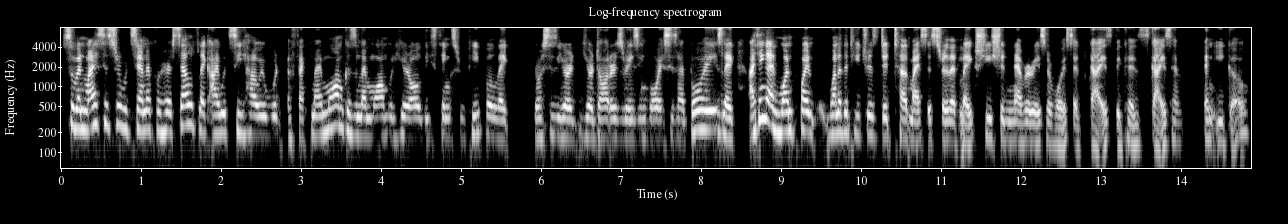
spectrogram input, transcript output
So when my sister would stand up for herself like i would see how it would affect my mom because my mom would hear all these things from people like your your your daughter's raising voices at boys like i think at one point one of the teachers did tell my sister that like she should never raise her voice at guys because guys have an ego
